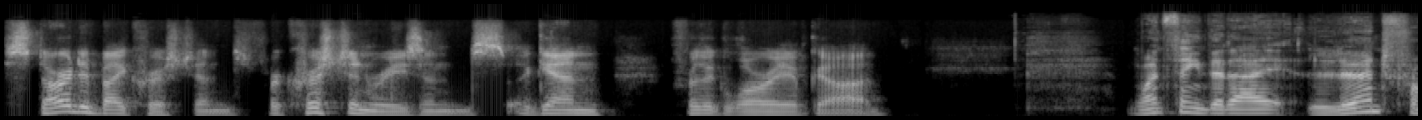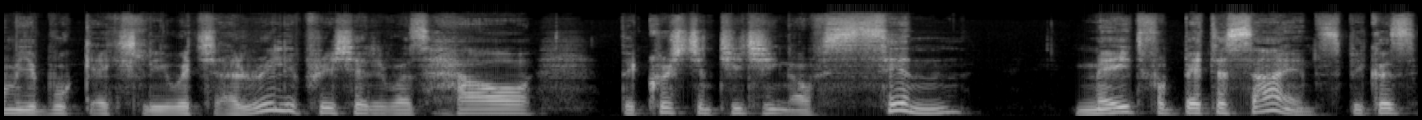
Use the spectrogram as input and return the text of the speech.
started by Christians for Christian reasons. Again, for the glory of God. One thing that I learned from your book, actually, which I really appreciated, was how the Christian teaching of sin made for better science. Because,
